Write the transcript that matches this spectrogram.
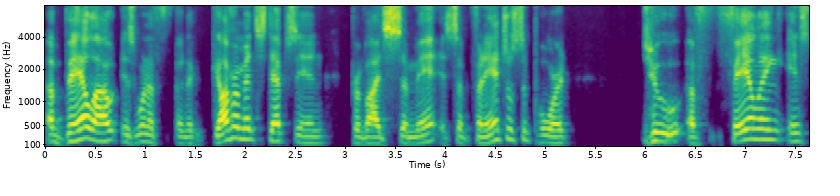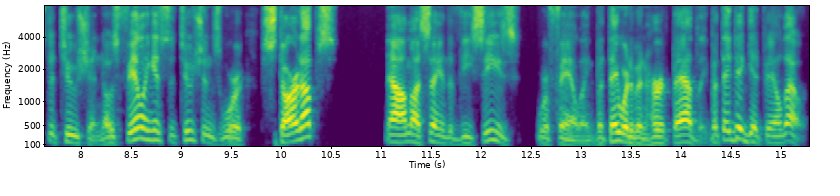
A bailout is when a, when a government steps in, provides some financial support to a failing institution. Those failing institutions were startups. Now, I'm not saying the VCs were failing, but they would have been hurt badly, but they did get bailed out.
